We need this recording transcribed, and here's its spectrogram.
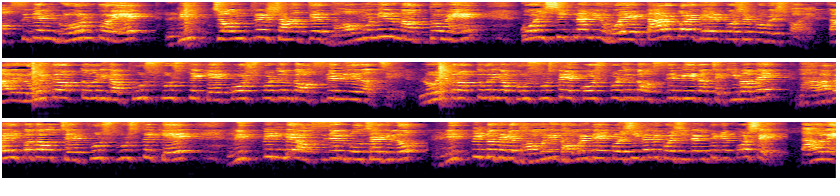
অক্সিজেন গ্রহণ করে হৃদযন্ত্রের সাহায্যে ধমনীর মাধ্যমে কৈশিক নালী হয়ে তারপরে দেহের কোষে প্রবেশ করে। তাহলে লোহিত রক্তকণিকা ফুসফুস থেকে কোষ পর্যন্ত অক্সিজেন নিয়ে যাচ্ছে। লোহিত রক্তকণিকা ফুসফুস থেকে কোষ পর্যন্ত অক্সিজেন নিয়ে যাচ্ছে কীভাবে? ধারাবাহিকতা হচ্ছে ফুসফুস থেকে হৃৎপিণ্ডে অক্সিজেন পৌঁছায় দিল। হৃৎপিণ্ড থেকে ধমনী ধমনী থেকে কৈশিক নালী কৈশিক নালী থেকে কোষে। তাহলে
